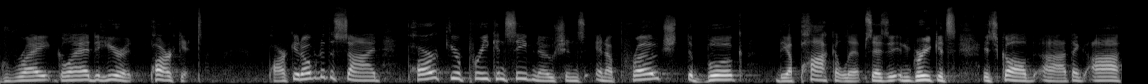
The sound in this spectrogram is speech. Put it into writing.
great. Glad to hear it. Park it. Park it over to the side. Park your preconceived notions and approach the book the apocalypse. As in Greek, it's, it's called, uh, I think, A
